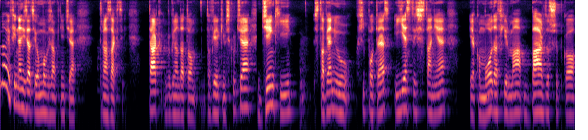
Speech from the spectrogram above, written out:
no i finalizacja umowy, zamknięcie transakcji. Tak wygląda to, to w wielkim skrócie. Dzięki stawianiu hipotez jesteś w stanie jako młoda firma bardzo szybko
